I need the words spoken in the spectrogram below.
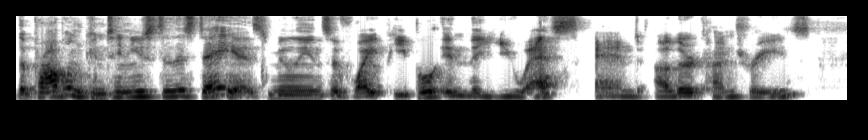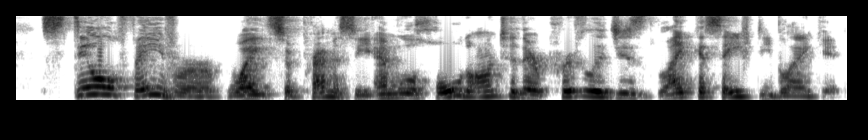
The problem continues to this day as millions of white people in the US and other countries still favor white supremacy and will hold on to their privileges like a safety blanket.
